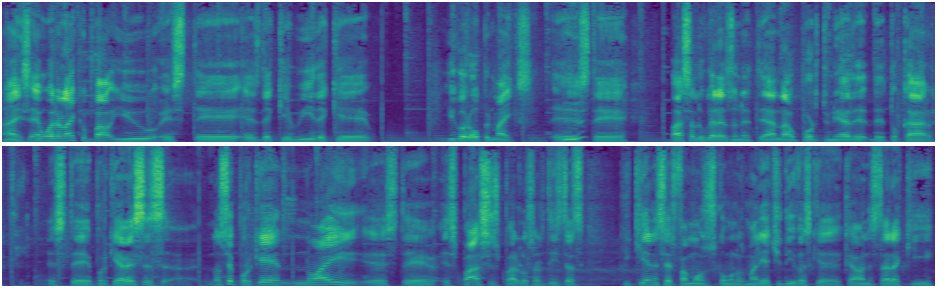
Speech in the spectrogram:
Nice. And what I like about you este, es de que vi de que you go to open mics. Este, vas a lugares donde te dan la oportunidad de, de tocar. Este, porque a veces, no sé por qué, no hay este, espacios para los artistas que quieren ser famosos como los mariachi divas que acaban de estar aquí,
